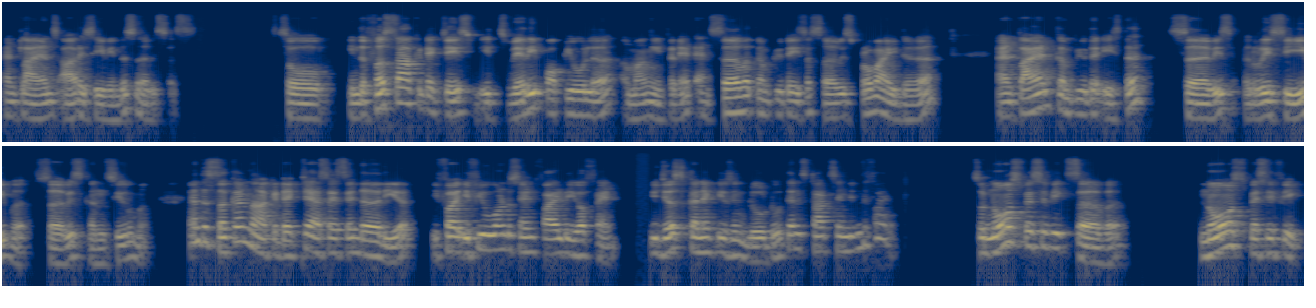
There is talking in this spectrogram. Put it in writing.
and clients are receiving the services. So in the first architecture, it's very popular among internet and server computer is a service provider and client computer is the service receiver, service consumer. And the second architecture, as I said earlier, if I if you want to send file to your friend, you just connect using Bluetooth and start sending the file. So no specific server, no specific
